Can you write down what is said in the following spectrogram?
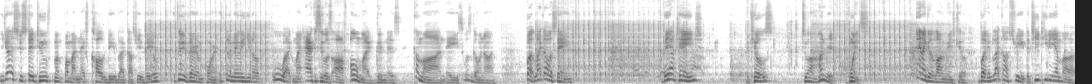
you guys should stay tuned for my, next Call of Duty Black Ops 3 video. It's gonna be very important. It's gonna mainly, you know, ooh, my accuracy was off. Oh my goodness. Come on, Ace. What's going on? But like I was saying, they have changed the kills to 100 points. And I get a long range kill. But in Black Ops 3, the TTDM uh,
